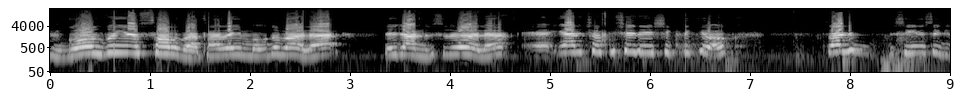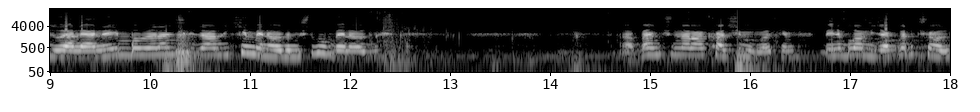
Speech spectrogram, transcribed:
Gold'u yine sarı zaten. Rainbow'da böyle. Legendary'si de öyle. Ee, yani çok bir şey değişiklik yok. Sadece sinisi güzel yani. Rainbow hiç güzeldi. Kim beni öldürmüştü? Bu beni öldürmüştü. Ben şunlardan kaçayım bir bakayım. Beni bulamayacakları çöl.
